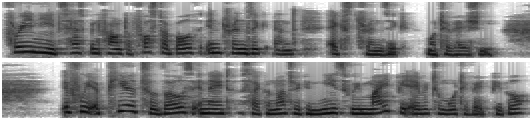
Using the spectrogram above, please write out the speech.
three needs has been found to foster both intrinsic and extrinsic motivation. If we appeal to those innate psychological needs, we might be able to motivate people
